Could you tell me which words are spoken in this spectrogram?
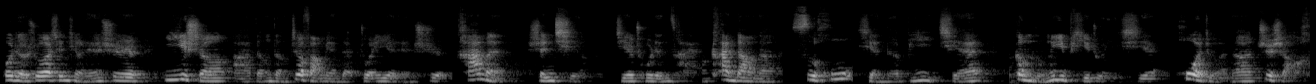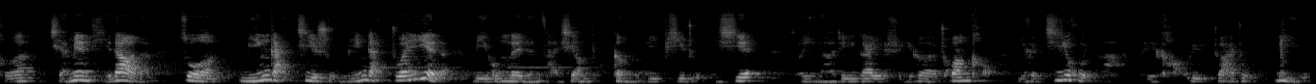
或者说申请人是医生啊等等这方面的专业人士，他们申请。杰出人才，看到呢，似乎显得比以前更容易批准一些，或者呢，至少和前面提到的做敏感技术、敏感专业的理工类人才相比更容易批准一些。所以呢，这应该也是一个窗口、一个机会啊，可以考虑抓住利用。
